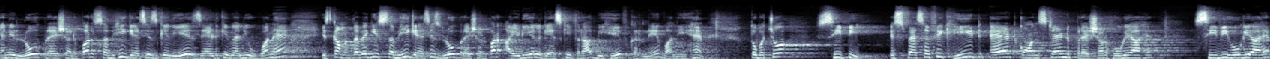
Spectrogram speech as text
यानी लो प्रेशर पर सभी गैसेस के लिए जेड की वैल्यू वन है। इसका मतलब है कि सभी गैसेस लो प्रेशर पर आइडियल गैस की तरह बिहेव करने वाली हैं। तो बच्चों CP specific heat at constant pressure हो गया है सीवी हो गया है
